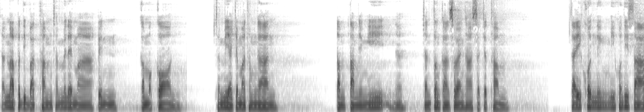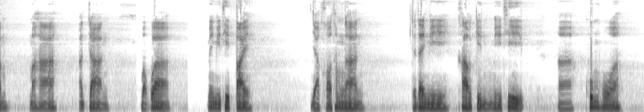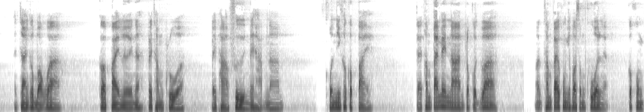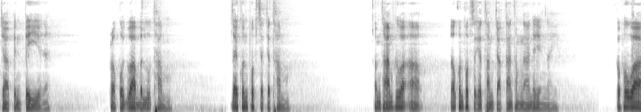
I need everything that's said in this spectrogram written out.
ฉันมาปฏิบัติธรรม ฉันไม่ได้มาเป็นกรรมกร ฉันไม่อยากจะมาทำงาน ต่ำๆอย่างนี้นะฉันต้องการแสวงหาสัจธรรม แต่อีกคนหนึ่งมีคนที่สามมาหาอาจารย์ บอกว่าไม่มีที่ไป อยากขอทำงาน จะได้มีข้าวกินมีที่คุ้มหัว อาจารย์ก็บอกว่าก็ไปเลยนะ ไปทำครัว ไปผ่าฟืน ไปหาบน้ำคนนี้เขาก็ไป แต่ทำไปไม่นานปรากฏว่า ทำไปคงจะพอสมควรแหละ ก็คงจะเป็นปีนะ ปรากฏว่าบรรลุธรรม ได้ค้นพบสัจธรรมคำถามคือว่าอ้าวแล้วค้นพบสัจธรรมจากการทำงานได้ยังไง ก็เพราะว่า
